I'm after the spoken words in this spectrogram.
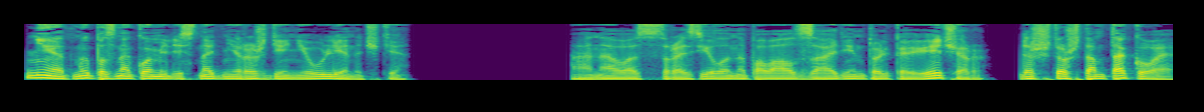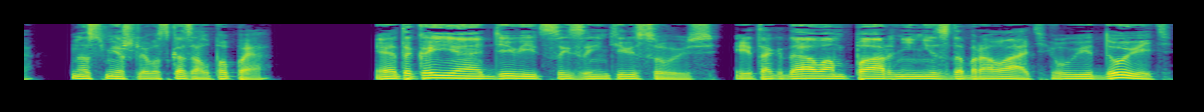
Нет, мы познакомились на дне рождения у Леночки. Она вас сразила на повал за один только вечер? Да что ж там такое? Насмешливо сказал ПП. Это-ка я девицей заинтересуюсь, и тогда вам, парни, не сдобровать, уведу ведь.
